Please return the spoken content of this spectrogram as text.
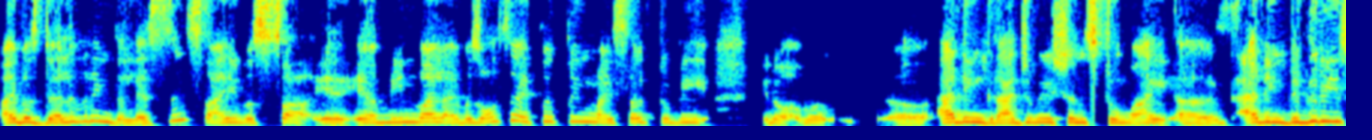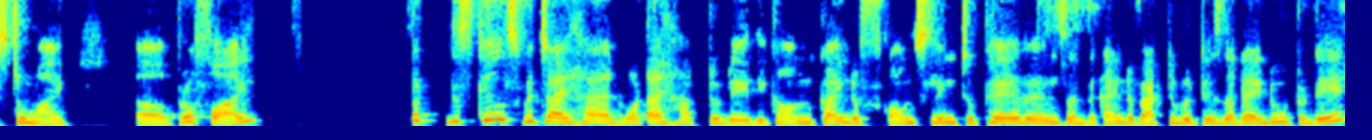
i was delivering the lessons i was uh, uh, meanwhile i was also equipping myself to be you know uh, uh adding graduations to my uh, adding degrees to my uh, profile but the skills which i had what i have today the kind of counseling to parents and the kind of activities that i do today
